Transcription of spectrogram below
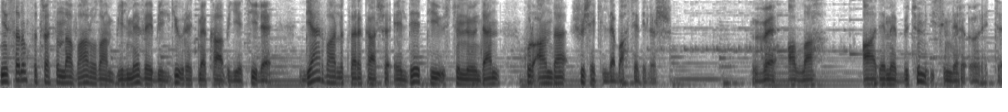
İnsanın fıtratında var olan bilme ve bilgi üretme kabiliyetiyle diğer varlıklara karşı elde ettiği üstünlüğünden Kur'an'da şu şekilde bahsedilir. Ve Allah Adem'e bütün isimleri öğretti.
